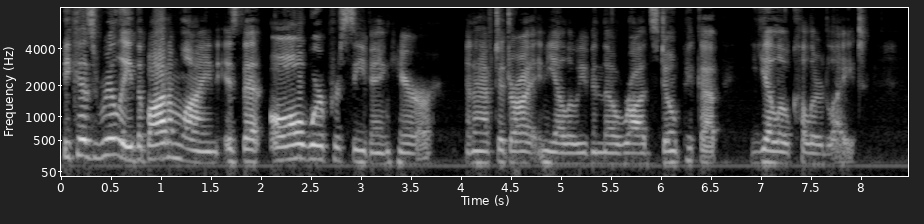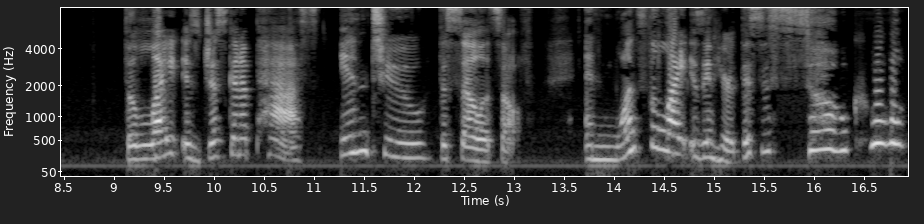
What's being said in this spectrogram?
because really the bottom line is that all we're perceiving here, and I have to draw it in yellow even though rods don't pick up yellow colored light, the light is just going to pass into the cell itself. And once the light is in here, this is so cool.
